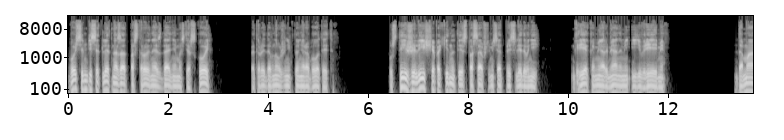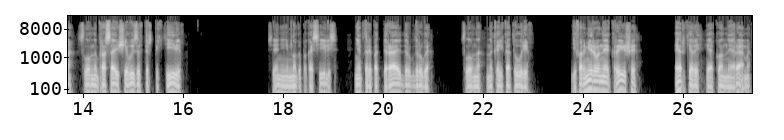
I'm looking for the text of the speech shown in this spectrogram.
восемьдесят лет назад построенное здание мастерской, в которой давно уже никто не работает, пустые жилища, покинутые спасавшимися от преследований греками, армянами и евреями. Дома, словно бросающие вызов перспективе. Все они немного покосились, некоторые подпирают друг друга, словно на карикатуре. Деформированные крыши, эркеры и оконные рамы.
